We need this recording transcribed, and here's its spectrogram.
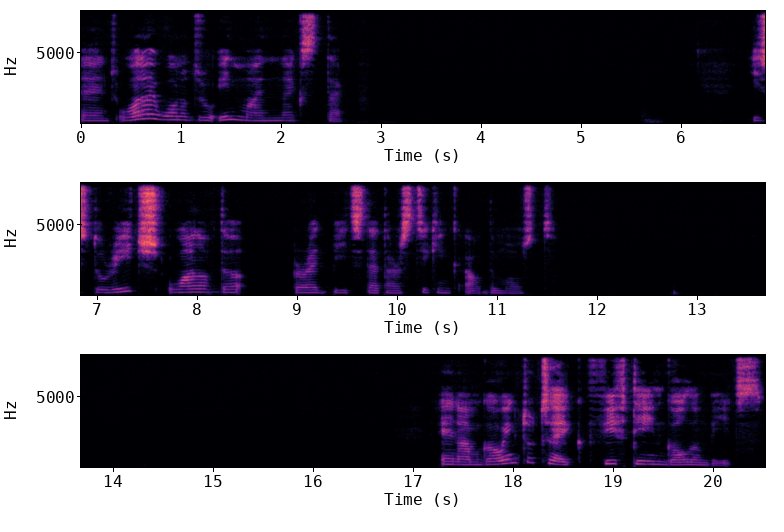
And what I want to do in my next step is to reach one of the red beads that are sticking out the most. And I'm going to take 15 golden beads.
